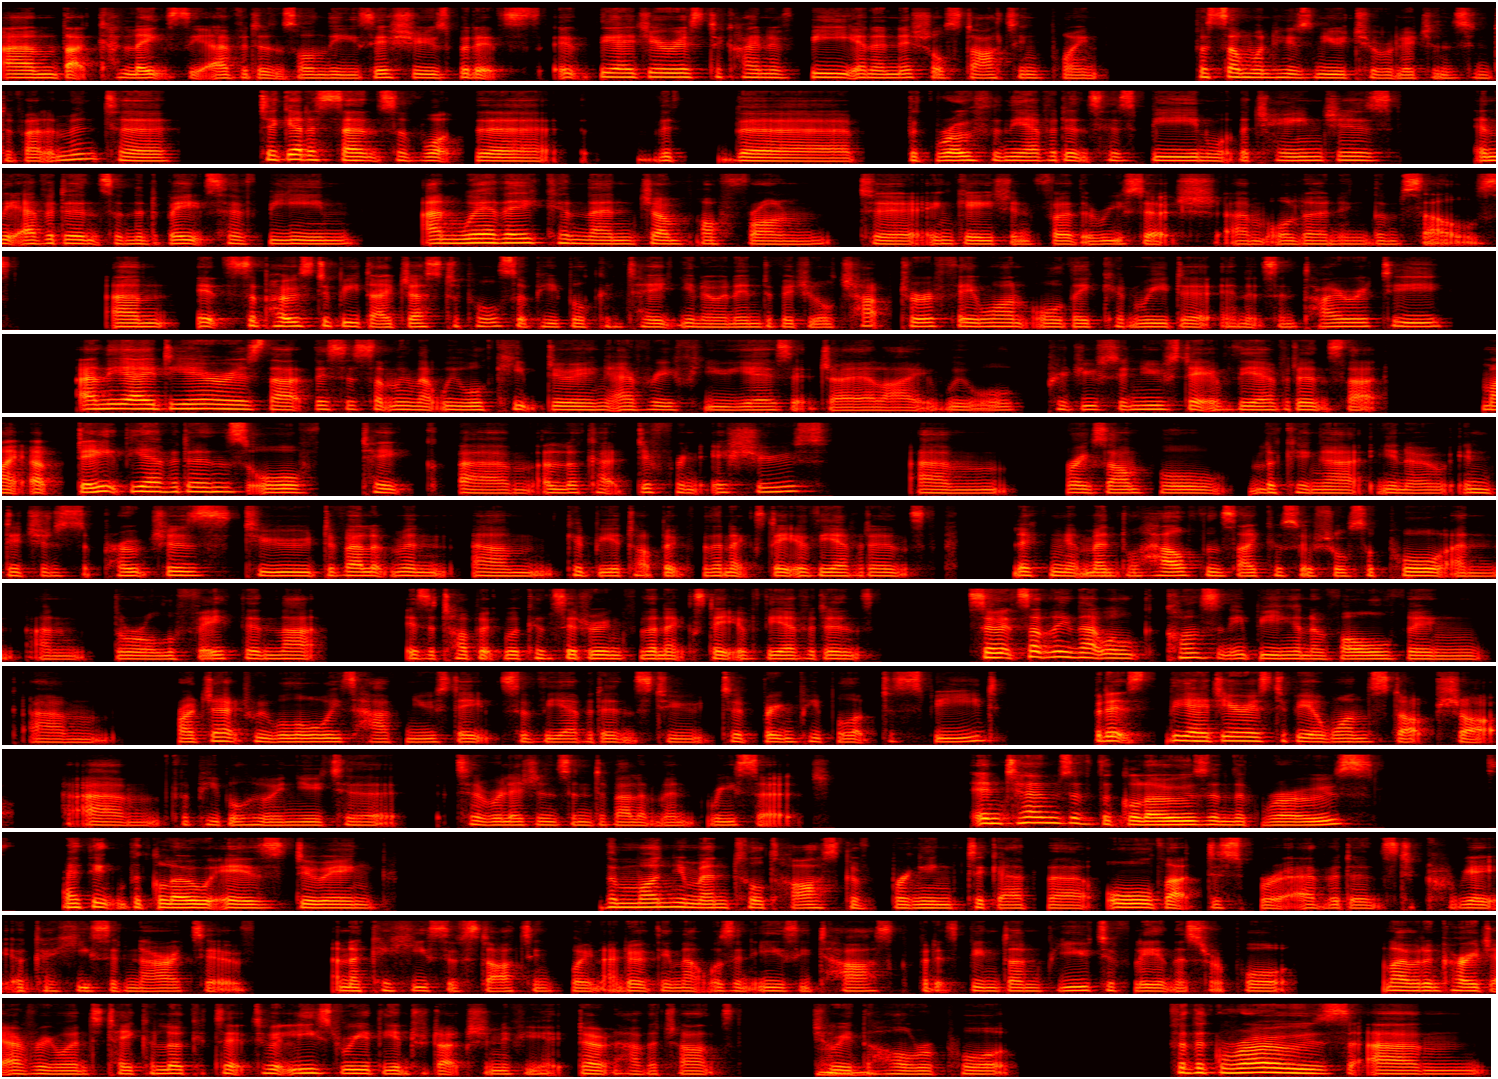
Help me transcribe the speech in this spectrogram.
um, that collates the evidence on these issues. But it's it, the idea is to kind of be an initial starting point for someone who's new to religions in development to to get a sense of what the the the the growth in the evidence has been, what the changes in the evidence and the debates have been, and where they can then jump off from to engage in further research um, or learning themselves. Um, it's supposed to be digestible, so people can take, you know, an individual chapter if they want, or they can read it in its entirety. And the idea is that this is something that we will keep doing every few years at JLI. We will produce a new state of the evidence that might update the evidence or take um, a look at different issues. Um, for example, looking at you know indigenous approaches to development um, could be a topic for the next state of the evidence. Looking at mental health and psychosocial support and and the role of faith in that is a topic we're considering for the next state of the evidence. So it's something that will constantly be an evolving um, project. We will always have new states of the evidence to to bring people up to speed. But it's the idea is to be a one stop shop um, for people who are new to to religions and development research in terms of the GLOWs and the GROWs, I think the GLOW is doing the monumental task of bringing together all that disparate evidence to create a cohesive narrative and a cohesive starting point. I don't think that was an easy task, but it's been done beautifully in this report. And I would encourage everyone to take a look at it, to at least read the introduction if you don't have a chance to mm-hmm. read the whole report. For the GROWs, um,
